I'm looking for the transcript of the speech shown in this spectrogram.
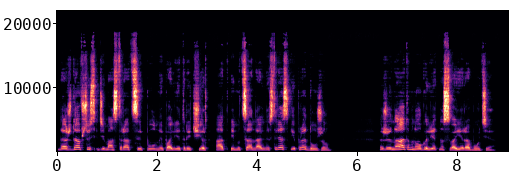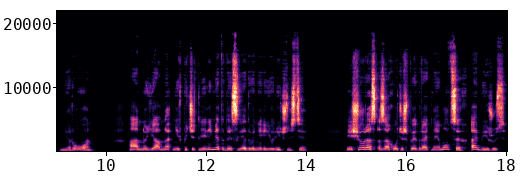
Дождавшись демонстрации полной палитры черт от эмоциональной встряски, продолжил. Женат много лет на своей работе. Мирон. Анну явно не впечатлили методы исследования ее личности. Еще раз захочешь поиграть на эмоциях — обижусь.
